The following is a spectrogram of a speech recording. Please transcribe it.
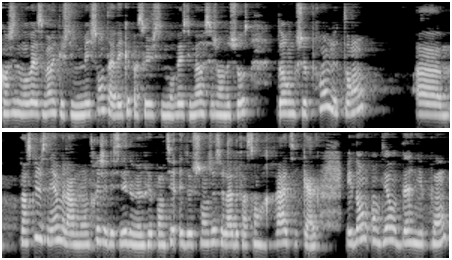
quand j'ai une mauvaise humeur et que je suis méchante avec eux parce que je suis une mauvaise humeur et ce genre de choses. Donc je prends le temps euh, parce que le Seigneur me l'a montré j'ai décidé de me repentir et de changer cela de façon radicale. Et donc on vient au dernier point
